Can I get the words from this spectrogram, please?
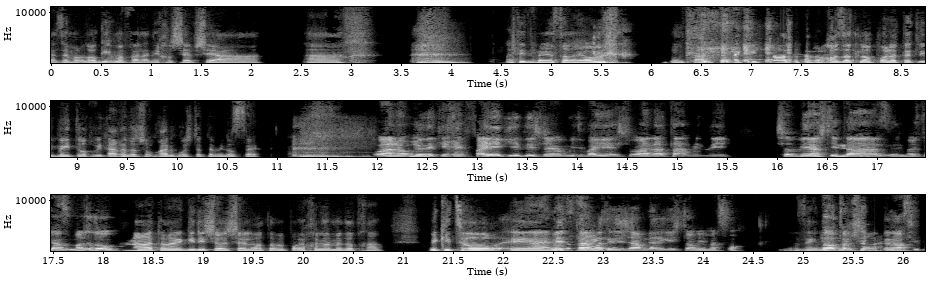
אז זה מרלוגים, אבל אני חושב שה... אל תתבאס על היום, מותר את הכיתות, אתה בכל זאת לא פה לתת לי בעיטות מתחת לשולחן כמו שאתה תמיד עושה. וואלה, אומרים לי כחיפאי גידי שהוא מתבייש, וואלה, תאמין לי. עכשיו ביישתי את המרכז מרדוג. לא, אתה רואה, גידי שואל שאלות, אבל פה יכול ללמד אותך. בקיצור... אה, האמת, סתם רציתי שם להרגיש טוב עם עצמו. אז הנה. לא, תמשיך, לא עשיתי.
